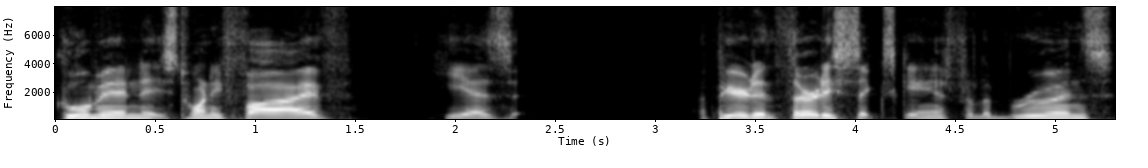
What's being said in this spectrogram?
Kuhlman is 25. He has appeared in 36 games for the Bruins,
